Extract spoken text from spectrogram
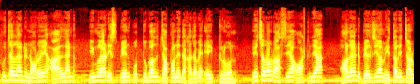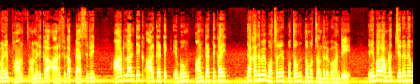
Switzerland, Norway, Ireland England, Spain, Portugal, জাপানে দেখা যাবে এই গ্রহণ। এছাড়াও Russia, Australia, Holland, Belgium, Italy, Germany, France, America, Africa, Pacific, Atlantic, Arctic এবং আন্টার্কটিকায় দেখা যাবে বছরের প্রথমতম চন্দ্রগ্রহণটি। এইবার আমরা জেনে নেব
